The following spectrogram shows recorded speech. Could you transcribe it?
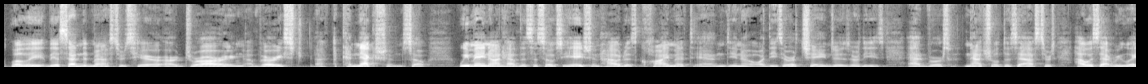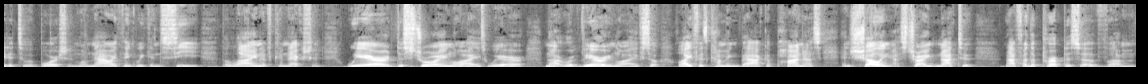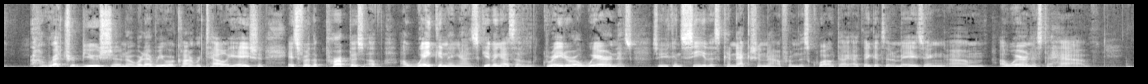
Well, the, the ascended masters here are drawing a very a, a connection. So we may not have this association. How does climate and, you know, or these earth changes or these adverse natural disasters, how is that related to abortion? Well, now I think we can see the line of connection. We're destroying life, we're not revering life, so life is coming back upon us and showing us, trying not to, not for the purpose of, um, retribution or whatever you would call it, retaliation. It's for the purpose of awakening us, giving us a greater awareness. So you can see this connection now from this quote. I, I think it's an amazing um, awareness to have.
